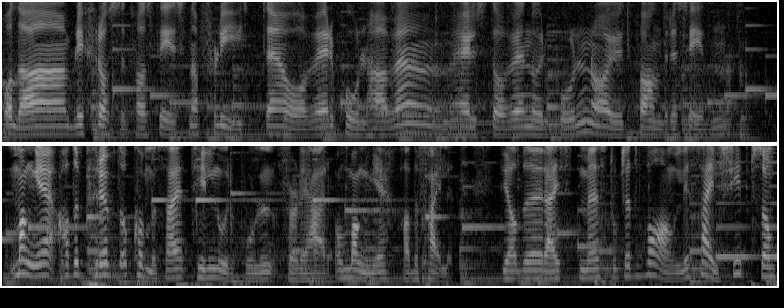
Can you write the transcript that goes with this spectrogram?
og da bli frosset fast i isen og flyte over Polhavet, helst over Nordpolen og ut på andre siden. Mange hadde prøvd å komme seg til Nordpolen før det her, og mange hadde feilet. De hadde reist med stort sett vanlige seilskip som,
